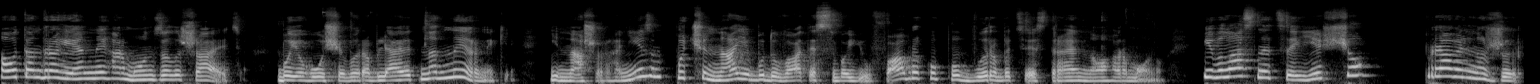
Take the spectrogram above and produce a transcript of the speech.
а от андрогенний гормон залишається, бо його ще виробляють наднирники. І наш організм починає будувати свою фабрику по виробці естрогенного гормону. І, власне, це є що? Правильно, жир.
